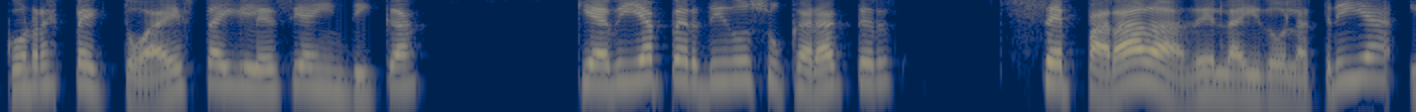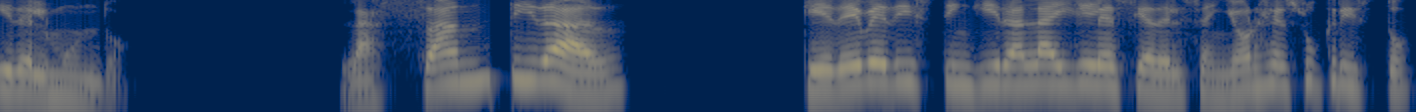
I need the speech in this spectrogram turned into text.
con respecto a esta iglesia indica que había perdido su carácter separada de la idolatría y del mundo. La santidad que debe distinguir a la iglesia del Señor Jesucristo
